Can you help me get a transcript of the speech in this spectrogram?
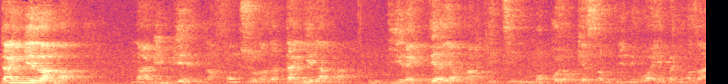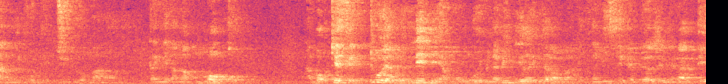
tangelanga nabi bien na fonction naza tangelanga directeur ya marketing moko ya orchestre monene oyo ayebani aza na niveau d'étude ongana tangelanga moko. Na baorchestre to ya minene ya kongo oyebi nabi directeur ya marketing nabi secrétaire général te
